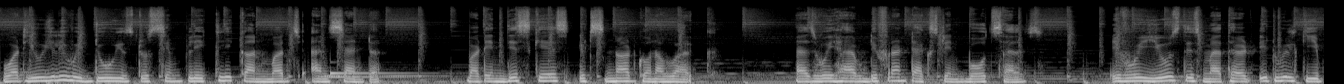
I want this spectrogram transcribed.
What usually we do is to simply click on merge and center. But in this case it's not gonna work as we have different text in both cells. If we use this method, it will keep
